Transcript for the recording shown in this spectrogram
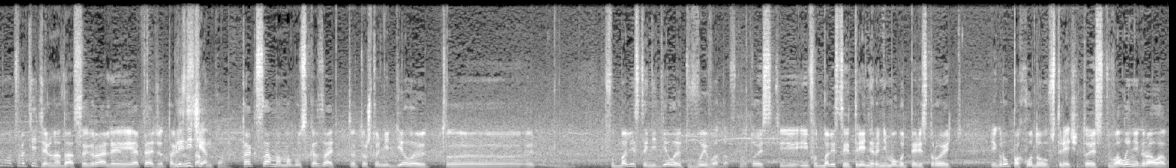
Ну, отвратительно, да, сыграли. И опять же, так, же сам- Близниченко. так само могу сказать, то, то, что не делают э, футболисты, не делают выводов. Ну, то есть и, и футболисты, и тренеры не могут перестроить игру по ходу встречи. То есть Волынь играла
